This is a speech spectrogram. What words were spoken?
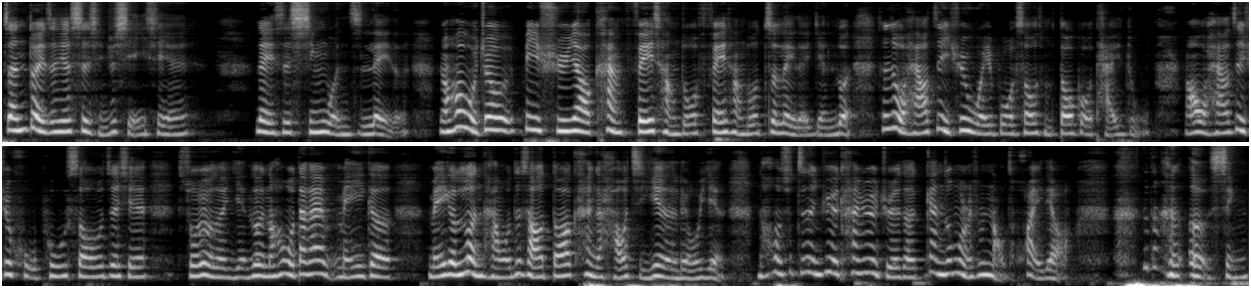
针对这些事情就写一些。类似新闻之类的，然后我就必须要看非常多非常多这类的言论，甚至我还要自己去微博搜什么都狗台独，然后我还要自己去虎扑搜这些所有的言论，然后我大概每一个每一个论坛，我至少都要看个好几页的留言，然后我就真的越看越觉得，干中国人是不是脑子坏掉，真的很恶心。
